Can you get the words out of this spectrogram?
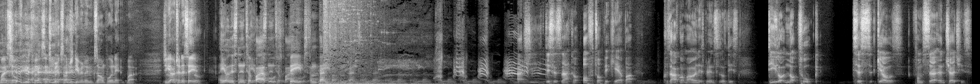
myself moved 36 bricks. I'm just giving an example in it. But do you get what I'm trying to say? So- and you're listening to Bibles, Babes, and Banter. Actually, this is like an off topic here, but because I've got my own experiences of this. Do you lot not talk to s- girls from certain churches?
